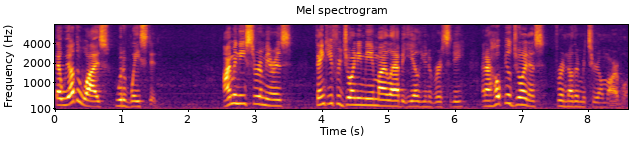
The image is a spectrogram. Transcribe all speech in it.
that we otherwise would have wasted. I'm Ainissa Ramirez. Thank you for joining me in my lab at Yale University, and I hope you'll join us for another material marvel.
